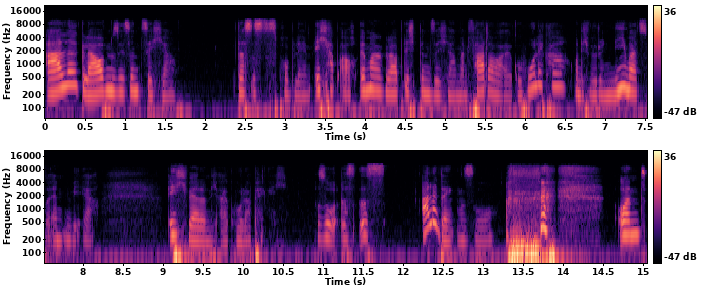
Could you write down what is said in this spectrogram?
Alle glauben, sie sind sicher. Das ist das Problem. Ich habe auch immer geglaubt, ich bin sicher. Mein Vater war Alkoholiker und ich würde niemals so enden wie er. Ich werde nicht alkoholabhängig. So, das ist. Alle denken so. und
